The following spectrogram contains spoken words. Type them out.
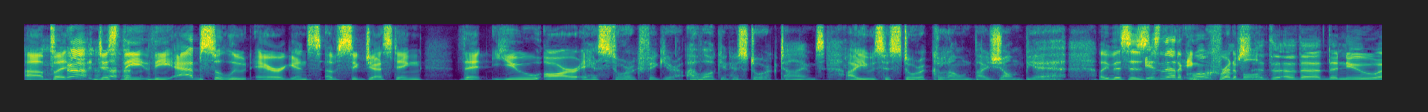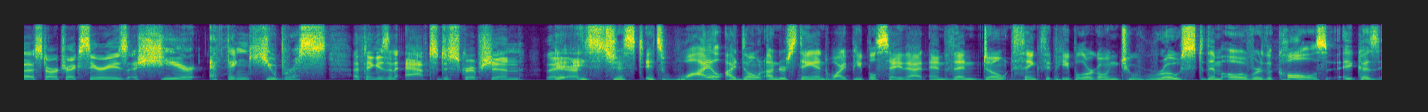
Uh, but just the the absolute arrogance of suggesting that you are a historic figure. I walk in historic times. I use historic cologne by Jean Pierre. Like this is isn't that a quote incredible? From the, the the new uh, Star Trek series, a sheer effing hubris. I think is an apt description. There. It's just it's wild. I don't understand why people say that and then don't think that people are going to roast them over the coals. Because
